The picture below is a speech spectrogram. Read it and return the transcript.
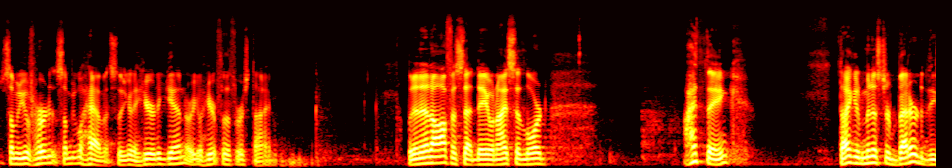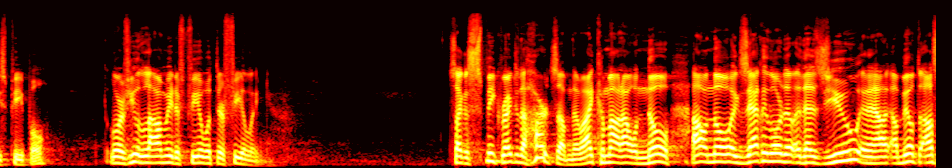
Some of you have heard it, some people haven't. So you're going to hear it again or you'll hear it for the first time. But in that office that day, when I said, Lord, I think that I can minister better to these people, Lord, if you allow me to feel what they're feeling. So I can speak right to the hearts of them. That when I come out, I will know, I'll know exactly, Lord, that, that is you, and I'll, I'll, be able to, I'll,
